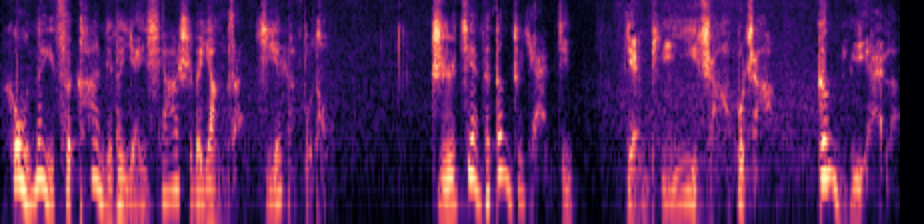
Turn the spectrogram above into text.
和我那次看见他眼瞎时的样子截然不同。只见他瞪着眼睛，眼皮一眨不眨，更厉害了。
